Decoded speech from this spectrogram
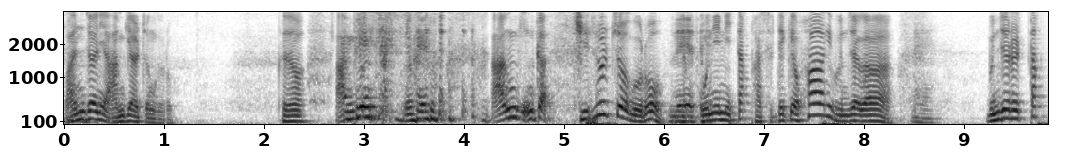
완전히 암기할 정도로 그래서 암기 앞에 암 그러니까 기술적으로 네, 네. 본인이 딱 봤을 때 이게 화학의 문제가 네. 문제를 딱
